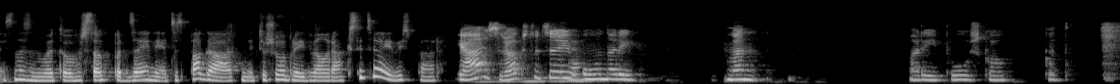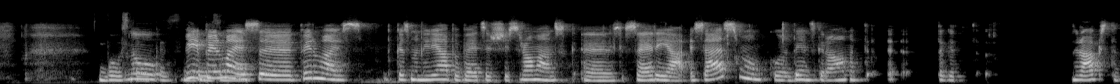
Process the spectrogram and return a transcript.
Es nezinu, vai to var saukt par dzinieces pagātni. Tu šobrīd vēl raksti dzēju vispār? Jā, es rakstu dzēju, Jā. un arī man arī būs kaut kad. Būs nu, kaut kas. Bija pirmais, pirmais, kas man ir jāpabeidz, ir šis romāns sērijā Es esmu, ko dienas grāmata tagad raksta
